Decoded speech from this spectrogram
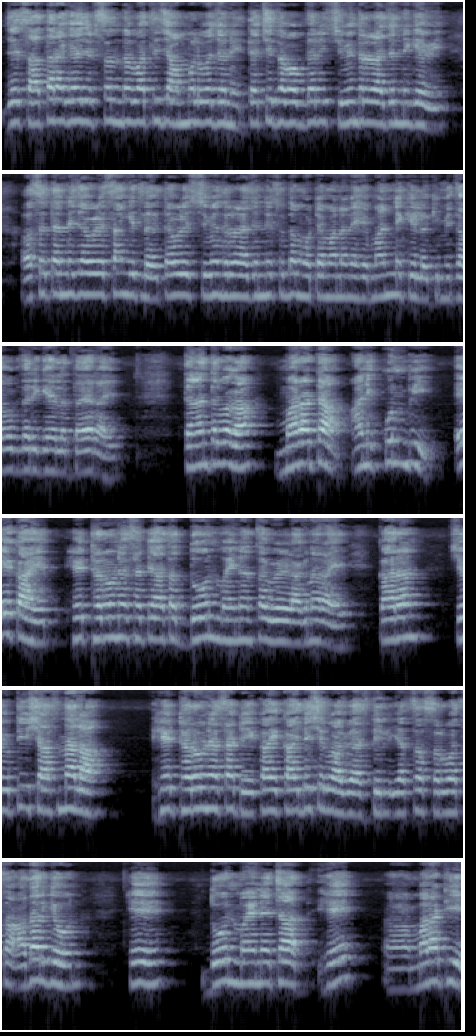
जे सातारा गॅजेट संदर्भातली जी अंमलबजावणी त्याची जबाबदारी शिवेंद्र राजांनी घ्यावी असं त्यांनी ज्यावेळेस सांगितलं त्यावेळेस शिवेंद्र राजांनी सुद्धा मोठ्या मनाने हे मान्य केलं की मी जबाबदारी घ्यायला तयार आहे. त्यानंतर बघा मराठा आणि कुणबी एक आहेत हे ठरवण्यासाठी आता दोन महिन्यांचा वेळ लागणार आहे. कारण शेवटी शासनाला हे ठरवण्यासाठी काही कायदेशीर बाबी असतील याचा सर्वांचा आधार घेऊन हे दोन महिन्याच्या आत हे मराठी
